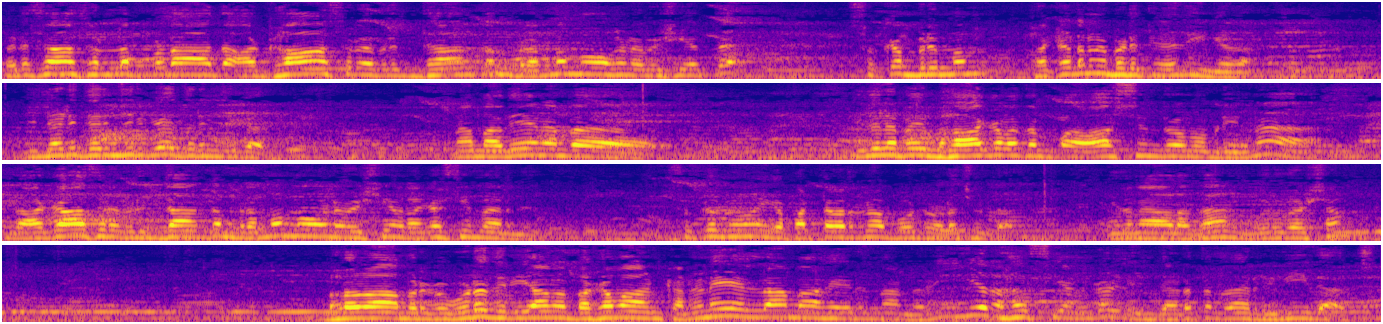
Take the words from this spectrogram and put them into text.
பெருசாக சொல்லப்படாத அகாசுர விருத்தாந்தம் பிரம்மமோகன விஷயத்தை சுகபிரம்மம் பிரகடனப்படுத்தினது இங்கே தான் இல்லாட்டி தெரிஞ்சிருக்கே தெரிஞ்சிருக்காது. நாம் அதே நம்ம இதில் போய் பாகவதம் பா- வாசிந்தோம் அப்படின்னா இந்த அகாசுர விருத்தாந்தம் பிரம்மமோகன விஷயம் ரகசியமாக இருந்தது. சுகபிரம்மம் இங்கே பட்டவர்த்தமாக போட்டு உடச்சுட்டார். இதனால தான் ஒரு வருஷம் பலராமர்கள் கூட தெரியாம பகவான் கண்ணனே எல்லாமாக இருந்தான். நிறைய ரகசியங்கள் இந்த இடத்துல தான் ரிவீல் ஆச்சு.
